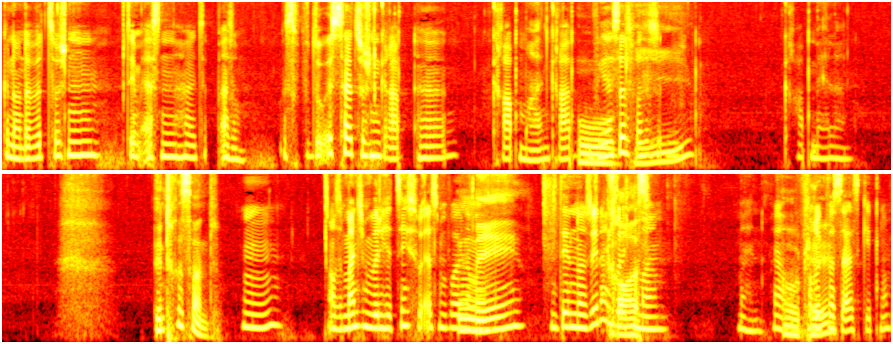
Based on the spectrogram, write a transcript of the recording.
Genau, da wird zwischen dem Essen halt, also es, du isst halt zwischen Grab, äh, Grabmalen, Grab, wie heißt das? Was ist Okay. Grabmälern. Interessant. Mhm. Also manchen würde ich jetzt nicht so essen wollen, Nee, in dem Neuseeland würde ich mal meinen. Ja, Okay. verrückt, was es alles gibt, ne?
